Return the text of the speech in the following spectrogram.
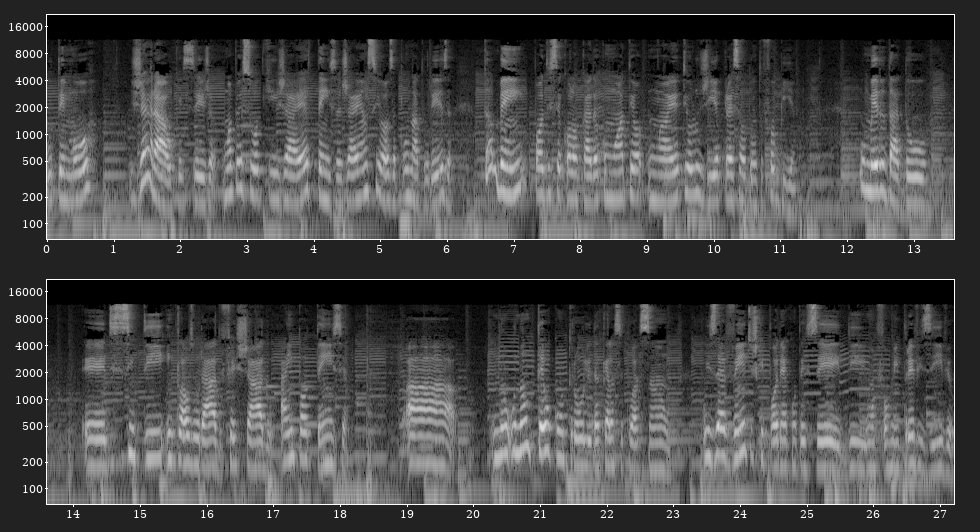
O temor geral, que seja uma pessoa que já é tensa, já é ansiosa por natureza, também pode ser colocada como uma, etiologia para essa odontofobia. O medo da dor, é, de se sentir enclausurado, fechado, a impotência, a, o não ter o controle daquela situação, os eventos que podem acontecer de uma forma imprevisível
